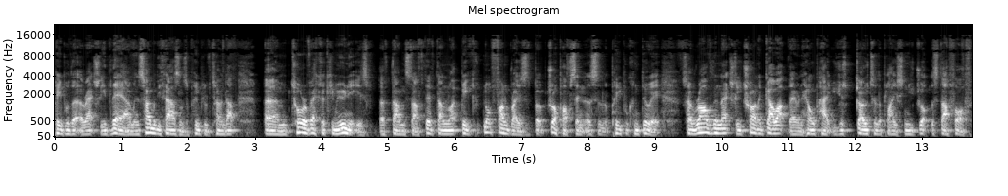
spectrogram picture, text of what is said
people that are actually there. I mean, so many thousands of people have turned up. Um, communities have done stuff. They've done like big, not fundraisers, but drop-off centres so that people can do it. So rather than actually trying to go up there and help out, you just go to the place and you drop the stuff off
